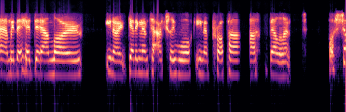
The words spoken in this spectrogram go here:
um, with their head down low, you know, getting them to actually walk in a proper balanced posture.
